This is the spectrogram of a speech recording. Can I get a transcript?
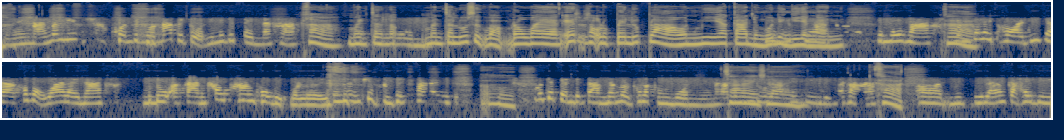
เห็นไหมคะมันมีคนจำนวนมากไปตรวจนี่ไม่ได้เป็นนะคะ ค่ะ มันจะกังวลมันจะรู้สึกแบบระแวงเอ๊ะเราเราเป็นหรือเปล่ามันมีอาการอย่างงู้นอย่างนี้อย่างนั้นใช่ไหมคะค่ะมันก็เลยพลอยที่จะเขาบอกว่าอะไรนะ ดูอาการเข้าข้างโควิดหมดเลยทั้งๆที่มันไม่ใช่เออมันจะเป็นไปตามนั้นเลยเพราะเรากังวลไงนะคะใช่เพราะฉะนั้นดูแลใช่ให้ดีนะคะค่ะเอ่อดูแลร่างกายให้ดี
